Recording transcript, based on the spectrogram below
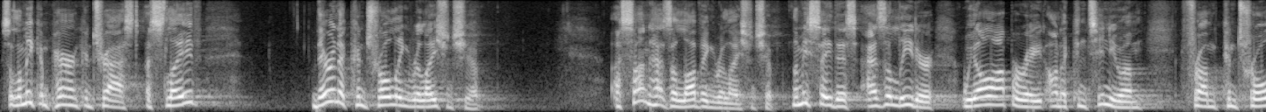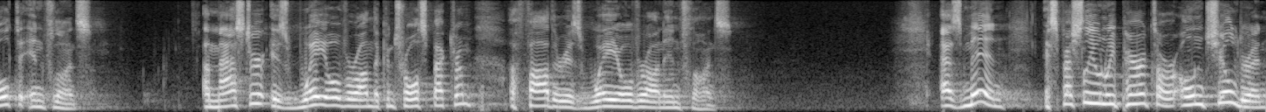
So let me compare and contrast. A slave, they're in a controlling relationship. A son has a loving relationship. Let me say this as a leader, we all operate on a continuum from control to influence. A master is way over on the control spectrum, a father is way over on influence. As men, especially when we parent our own children,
